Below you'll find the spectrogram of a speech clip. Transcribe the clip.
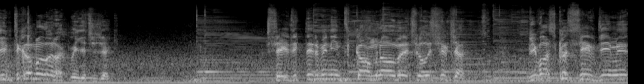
İntikam alarak mı geçecek? Sevdiklerimin intikamını almaya çalışırken bir başka sevdiğimi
